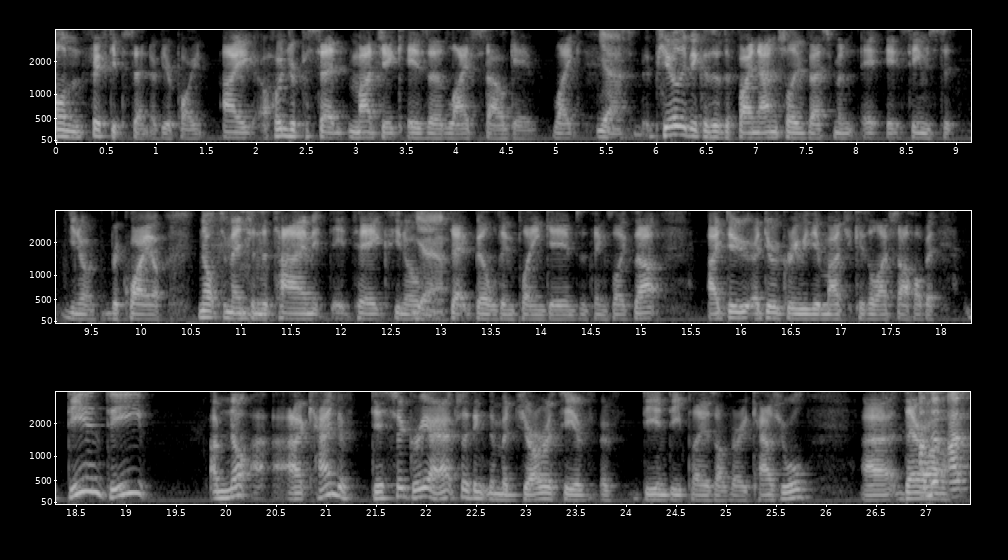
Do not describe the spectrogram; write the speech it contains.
on 50% of your point. I 100% Magic is a lifestyle game. Like, Yeah. purely because of the financial investment it, it seems to, you know, require, not to mention the time it, it takes, you know, Mm-hmm. Yeah. deck building, playing games and things like that. I do I do agree with you Magic is a lifestyle hobby. D&D I'm not I, I kind of disagree. I actually think the majority of, of D&D players are very casual. Uh, there I'm are not,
